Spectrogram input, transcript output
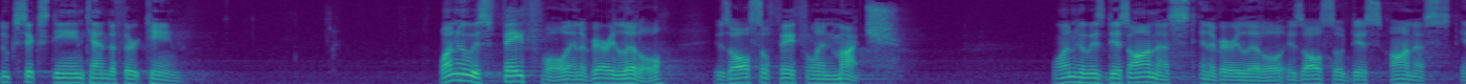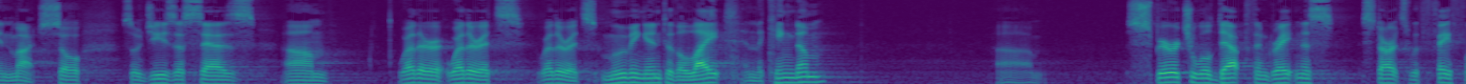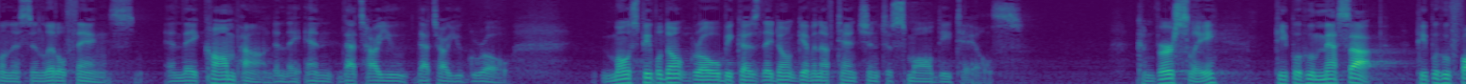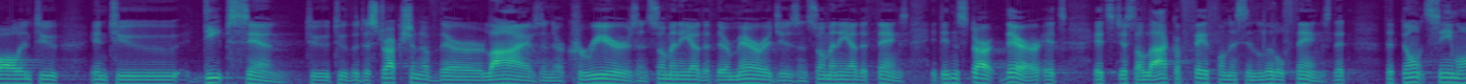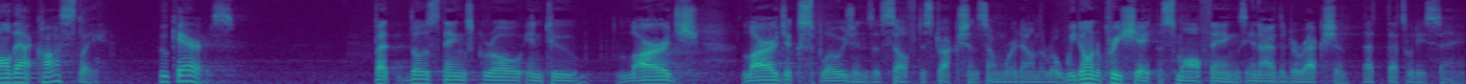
Luke 16, 10 to 13. One who is faithful in a very little is also faithful in much. One who is dishonest in a very little is also dishonest in much. So, so Jesus says, um, whether, whether, it's, whether it's moving into the light and the kingdom, um, spiritual depth and greatness starts with faithfulness in little things and they compound and they and that's how you that's how you grow most people don't grow because they don't give enough attention to small details conversely people who mess up people who fall into into deep sin to, to the destruction of their lives and their careers and so many other their marriages and so many other things it didn't start there it's it's just a lack of faithfulness in little things that that don't seem all that costly. Who cares? But those things grow into large, large explosions of self destruction somewhere down the road. We don't appreciate the small things in either direction. That, that's what he's saying.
